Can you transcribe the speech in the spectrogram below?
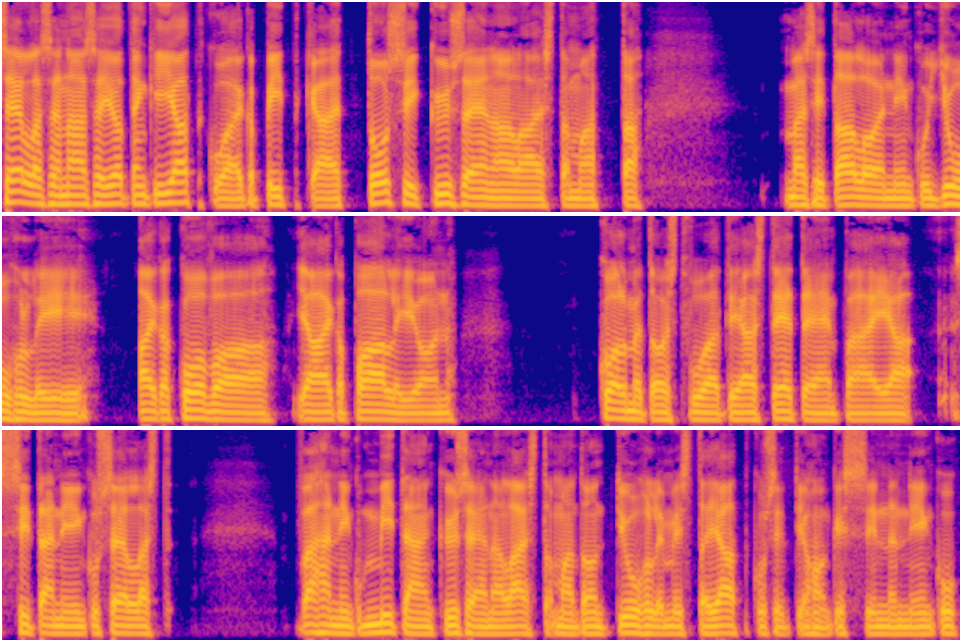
sellaisenaan se jotenkin jatkuu aika pitkään, että tosi kyseenalaistamatta mä sit aloin niin kuin juhlia aika kovaa ja aika paljon 13-vuotiaasta eteenpäin ja sitä niin kuin sellaista vähän niin kuin mitään kyseenalaistamaton juhlimista jatkusit johonkin sinne niin kuin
